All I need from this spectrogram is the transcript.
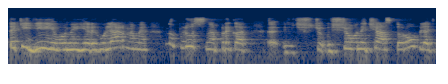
такі дії вони є регулярними. Ну плюс, наприклад, е, що, що вони часто роблять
